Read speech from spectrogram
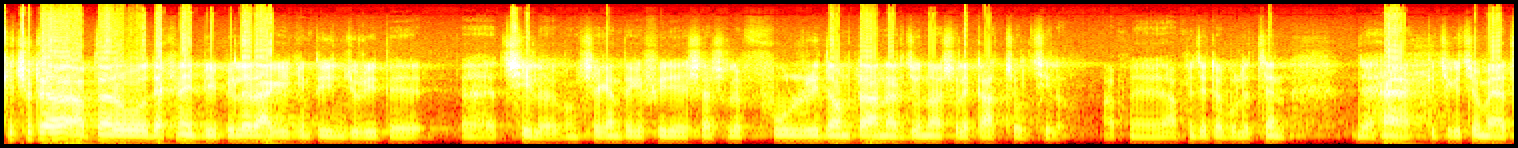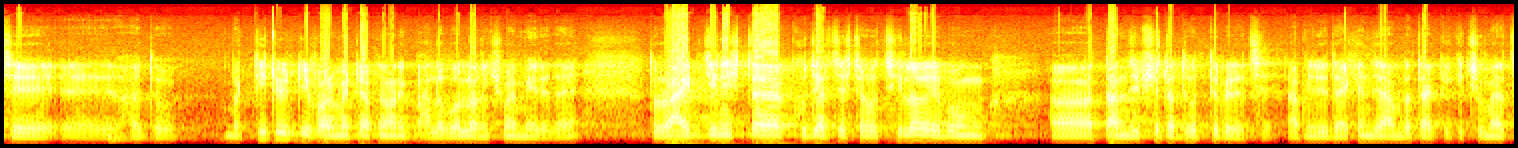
কিছুটা আপনার ও দেখেন বিপিএল এর আগে কিন্তু ইঞ্জুরিতে ছিল এবং সেখান থেকে ফিরে এসে আসলে ফুল রিদমটা আনার জন্য আসলে কাজ চলছিল। আপনি আপনি যেটা বলেছেন যে হ্যাঁ কিছু কিছু ম্যাচে হয়তো বা টি টোয়েন্টি ফর্মেটে আপনি অনেক ভালো বল অনেক সময় মেরে দেয়। তো রাইট জিনিসটা খোঁজার চেষ্টা হচ্ছিল এবং তানজিব সেটা ধরতে পেরেছে। আপনি যদি দেখেন যে আমরা তাকে কিছু ম্যাচ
